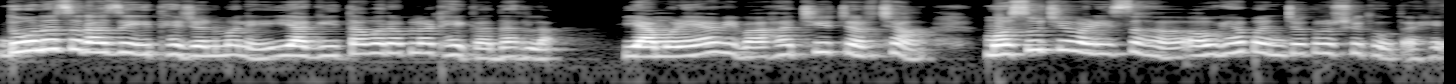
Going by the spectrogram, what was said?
दोनच राजे इथे जन्मले या गीतावर आपला ठेका धरला. यामुळे या विवाहाची चर्चा मसूचीवाडीसह अवघ्या पंचक्रोशीत होत आहे.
